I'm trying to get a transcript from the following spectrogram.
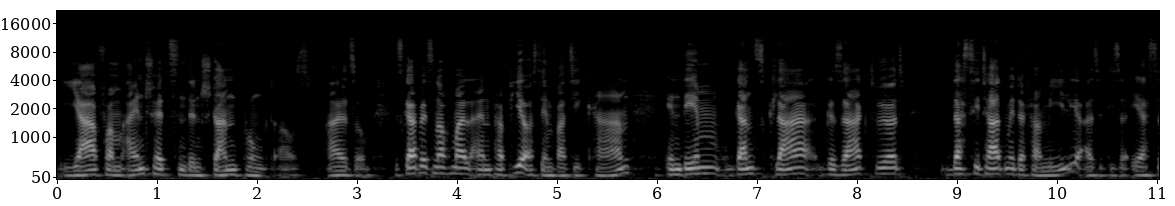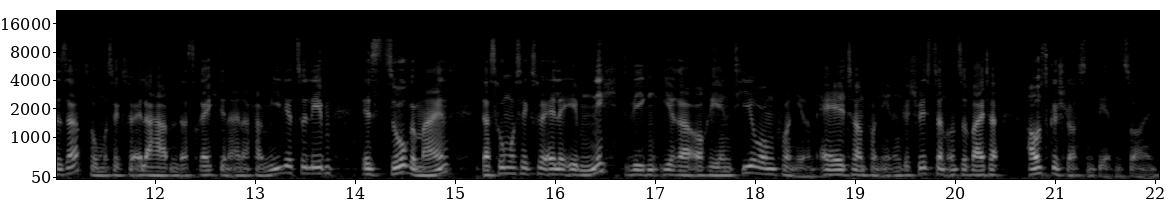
ja, vom einschätzenden Standpunkt aus. Also, es gab jetzt nochmal ein Papier aus dem Vatikan, in dem ganz klar gesagt wird, das Zitat mit der Familie, also dieser erste Satz, Homosexuelle haben das Recht, in einer Familie zu leben, ist so gemeint, dass Homosexuelle eben nicht wegen ihrer Orientierung von ihren Eltern, von ihren Geschwistern und so weiter ausgeschlossen werden sollen.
